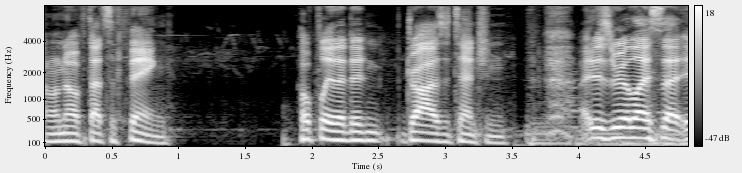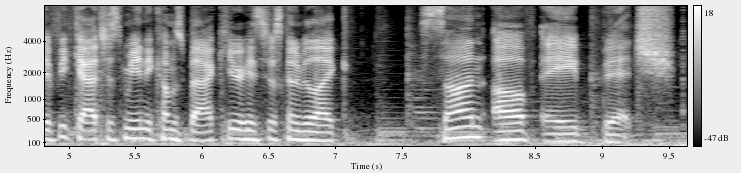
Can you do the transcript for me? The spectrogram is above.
I don't know if that's a thing. Hopefully that didn't draw his attention. I just realized that if he catches me and he comes back here, he's just gonna be like, son of a bitch.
